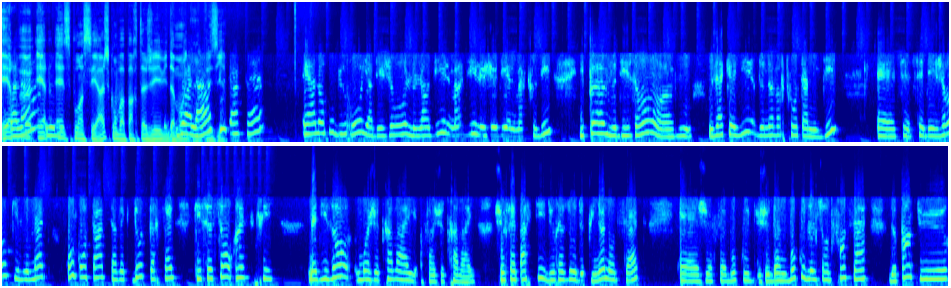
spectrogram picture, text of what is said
rers.ch qu'on va partager évidemment Voilà, tout à fait. Et alors au bureau, il y a des gens le lundi, le mardi, le jeudi et le mercredi. Ils peuvent, disons, euh, vous, vous accueillir de 9h30 à midi. Et c'est c'est des gens qui vous mettent en contact avec d'autres personnes qui se sont inscrits. Mais disons, moi je travaille, enfin je travaille, je fais partie du réseau depuis 97 et je fais beaucoup, je donne beaucoup de leçons de français, de peinture,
